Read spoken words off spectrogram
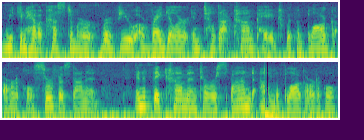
we can have a customer review a regular Intel.com page with a blog article surfaced on it. And if they comment or respond on the blog article,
